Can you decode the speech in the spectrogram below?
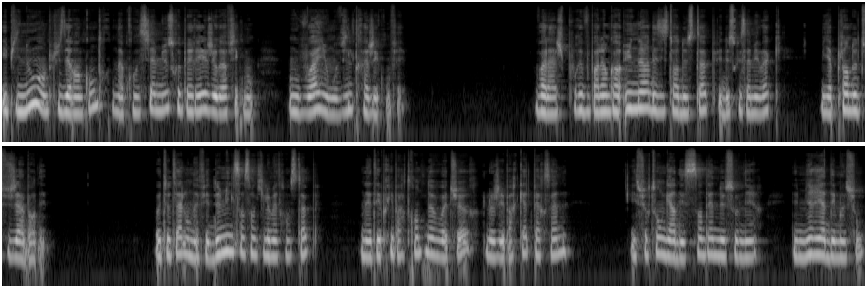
Et puis nous, en plus des rencontres, on apprend aussi à mieux se repérer géographiquement. On voit et on vit le trajet qu'on fait. Voilà, je pourrais vous parler encore une heure des histoires de stop et de ce que ça m'évoque, mais il y a plein d'autres sujets à aborder. Au total, on a fait 2500 km en stop, on a été pris par 39 voitures, logés par 4 personnes, et surtout on garde des centaines de souvenirs, des myriades d'émotions,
